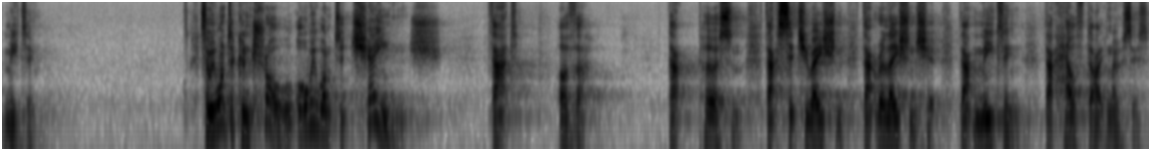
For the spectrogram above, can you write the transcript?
meeting? So we want to control or we want to change that other, that person, that situation, that relationship, that meeting, that health diagnosis,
